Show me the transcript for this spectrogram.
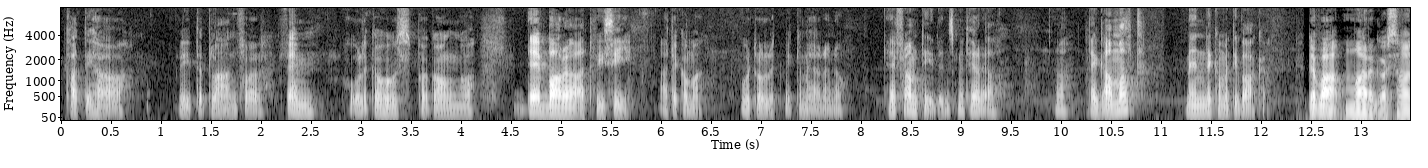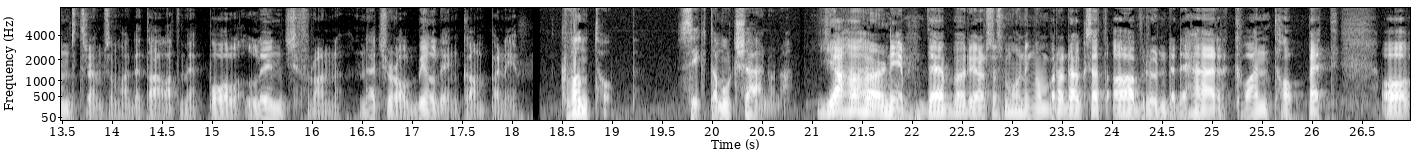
Kati har lite plan för fem olika hus på gång och det är bara att vi ser att det kommer otroligt mycket mer nu. Det är framtidens material. Ja, det är gammalt, men det kommer tillbaka. Det var Margot Sandström som hade talat med Paul Lynch från Natural Building Company. Kvanthopp. Sikta mot stjärnorna. Jaha hörni, det börjar så småningom vara dags att avrunda det här kvanthoppet. Och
